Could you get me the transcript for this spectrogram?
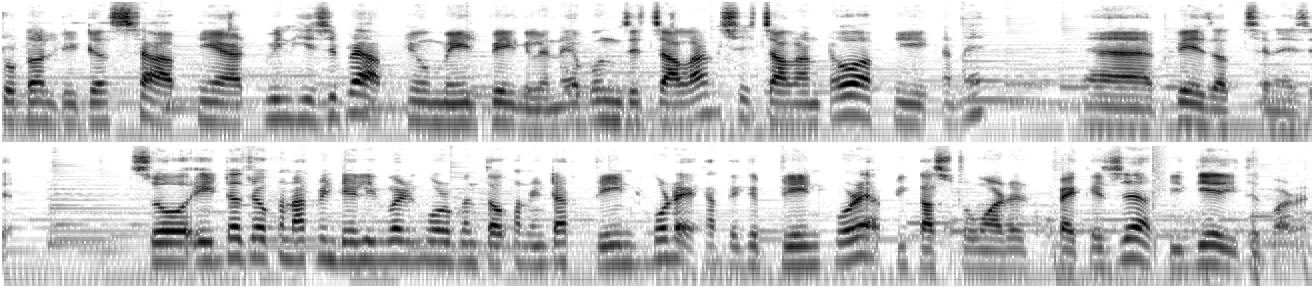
টোটাল ডিটেলসটা আপনি অ্যাডমিন হিসেবে আপনিও মেইল পেয়ে গেলেন এবং যে চালান, সেই চালানটাও আপনি এখানে পেয়ে যাচ্ছেন এই যে। সো এটা যখন আপনি ডেলিভারি করবেন, তখন এটা প্রিন্ট করে, এখান থেকে প্রিন্ট করে আপনি কাস্টমারের প্যাকেজে আপনি দিয়ে দিতে পারেন।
